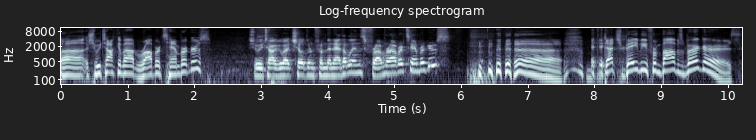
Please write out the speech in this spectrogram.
Uh, should we talk about Robert's hamburgers? Should we talk about children from the Netherlands from Robert's Hamburgers? Dutch baby from Bob's Burgers.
